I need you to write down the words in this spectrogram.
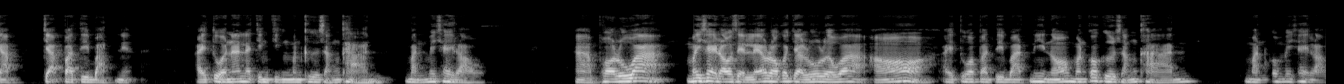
ยับจะปฏิบัติเนี่ย ไอ้ตัวนั้นแหละจริง ๆ มันคือสังขารมันไม่ใช่เรา อ่า พอรู้ว่าไม่ใช่เราเสร็จแล้วเราก็จะรู้เลยว่า อ๋อ ไอ้ตัวปฏิบัตินี่เนาะมันก็คือสังขาร มันก็ไม่ใช่เรา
